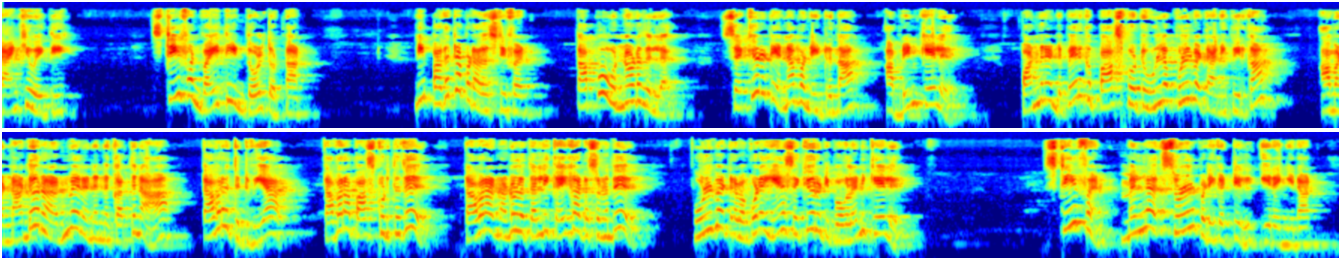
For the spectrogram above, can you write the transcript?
thank you Vaidhi. Stephen வைத்தியின் தோல் தொட்டான். நீ பதட்டப்படாத ஸ்டீஃபன். தப்பு உன்னோடது இல்ல செக்யூரிட்டி என்ன பண்ணிட்டு இருந்தான் அப்படின்னு கேளு. பன்னிரெண்டு பேருக்கு பாஸ்போர்ட் உள்ள புல்வெட்ட அனுப்பியிருக்கான். அவன் நடு ரன்வேல நின்று கத்துனா தவற திட்டுவியா? தவறா பாஸ் கொடுத்தது? தவறா நடுவில் தள்ளி கை காட்ட சொன்னது? புல்வெட்டுறவன் கூட ஏன் செக்யூரிட்டி போகலன்னு கேளு. ஸ்டீஃபன் மெல்ல சுழல் படிக்கட்டில் இறங்கினான்.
